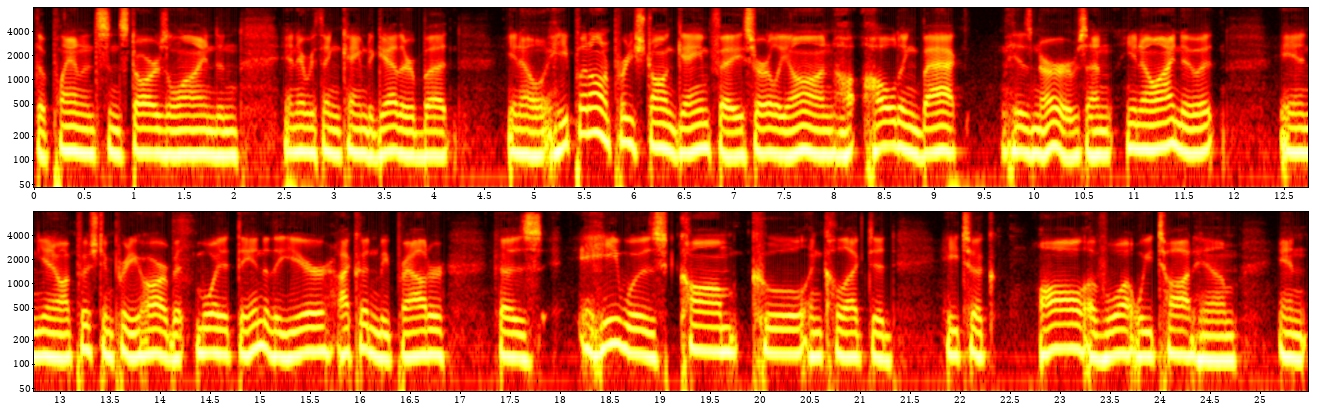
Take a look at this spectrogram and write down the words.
the planets and stars aligned and and everything came together but you know he put on a pretty strong game face early on holding back his nerves. And you know I knew it. And you know I pushed him pretty hard. But boy at the end of the year I couldn't be prouder cuz he was calm cool and collected. He took all of what we taught him and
